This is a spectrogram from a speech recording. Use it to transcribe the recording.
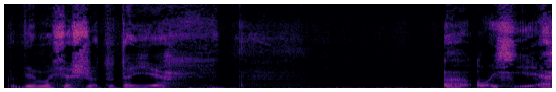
Подивимося, що тут є. А, ось є.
